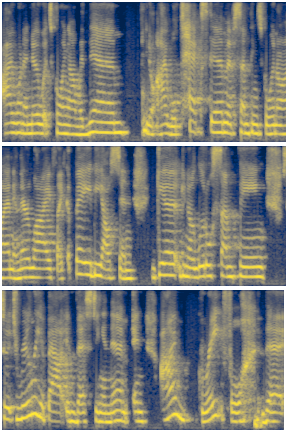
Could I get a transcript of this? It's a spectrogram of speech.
I want to know what's going on with them you know, I will text them if something's going on in their life, like a baby. I'll send get you know a little something. So it's really about investing in them, and I'm grateful that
